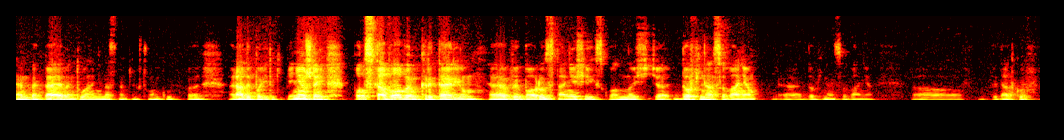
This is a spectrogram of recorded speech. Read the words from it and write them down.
NBP, ewentualnie następnych członków Rady Polityki Pieniężnej, podstawowym kryterium wyboru stanie się ich skłonność do finansowania dofinansowania e, wydatków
